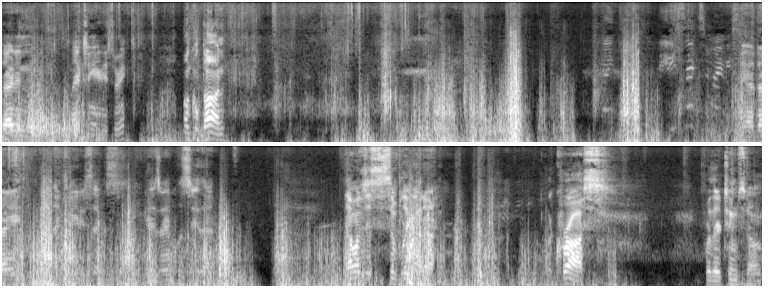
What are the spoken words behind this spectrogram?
died in 1983. Uncle Don. Eighty-six or ninety-six? Yeah, died in 1986. You guys are able to see that. That one just simply got a cross for their tombstone.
